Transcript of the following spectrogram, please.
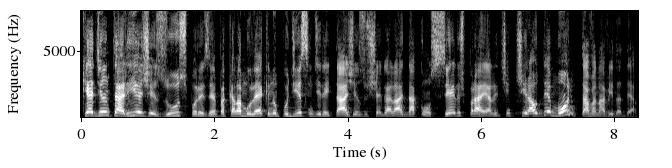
Que adiantaria Jesus, por exemplo, aquela mulher que não podia se endireitar, Jesus chegar lá e dar conselhos para ela. Ele tinha que tirar o demônio que estava na vida dela.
